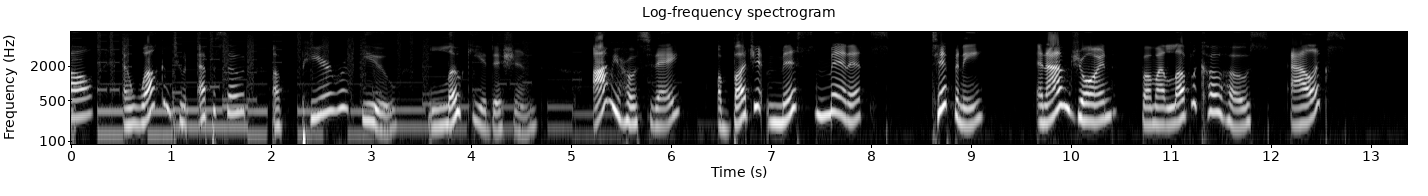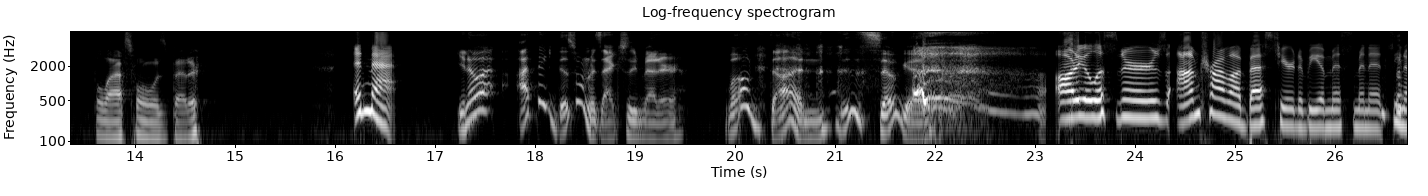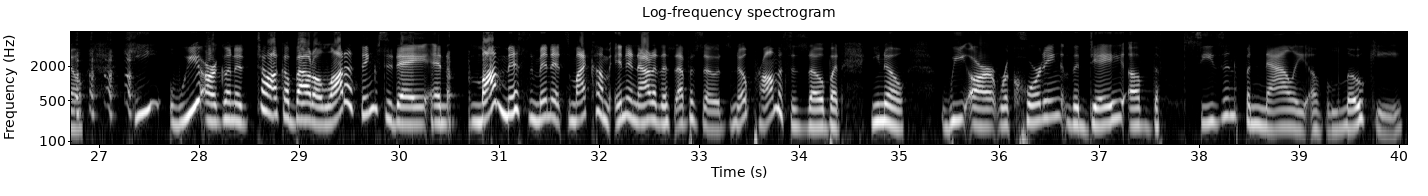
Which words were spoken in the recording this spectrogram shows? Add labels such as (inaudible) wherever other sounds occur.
y'all, and welcome to an episode of Peer Review Loki Edition. I'm your host today, a budget Miss Minutes, Tiffany, and I'm joined by my lovely co hosts, Alex The last one was better. and Matt. You know what? I think this one was actually better. Well done. this is so good. (laughs) Audio listeners, I'm trying my best here to be a Miss Minutes. You know, (laughs) he we are going to talk about a lot of things today, and my Miss Minutes might come in and out of this episodes. No promises though, but you know, we are recording the day of the season finale of Loki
